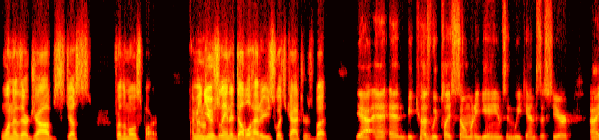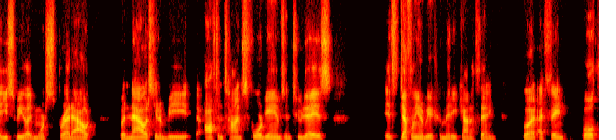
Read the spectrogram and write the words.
one of their jobs just for the most part? I mean, usually in a doubleheader you switch catchers, but yeah, and, and, because we play so many games and weekends this year, uh, it used to be like more spread out, but now it's going to be oftentimes four games in two days. It's definitely going to be a committee kind of thing. But I think both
